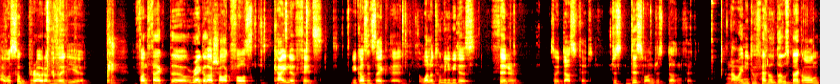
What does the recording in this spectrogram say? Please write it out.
I was so proud of this idea. Fun fact, the regular Shark Force kind of fits because it's like uh, one or two millimeters thinner. So it does fit. Just this one just doesn't fit. Now I need to feddle those back on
